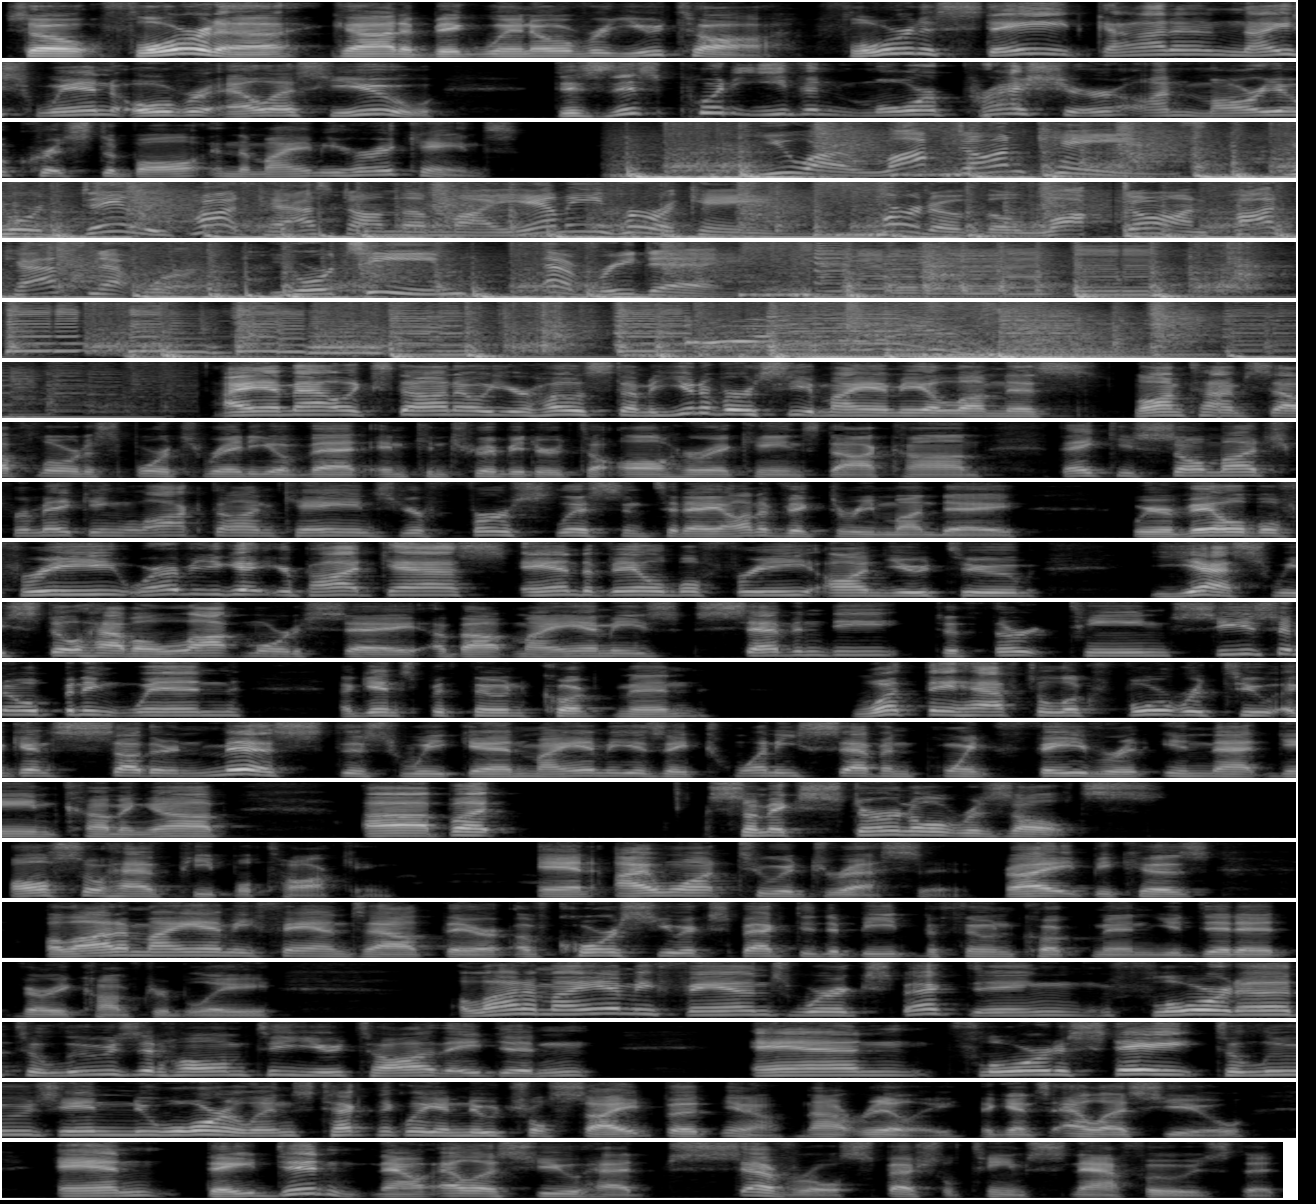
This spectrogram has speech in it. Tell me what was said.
So Florida got a big win over Utah. Florida State got a nice win over LSU. Does this put even more pressure on Mario Cristobal and the Miami Hurricanes? You are Locked On Canes, your daily podcast on the Miami Hurricanes, part of the Locked On Podcast Network. Your team every day. I am Alex Donno, your host. I'm a University of Miami alumnus, longtime South Florida sports radio vet, and contributor to allhurricanes.com. Thank you so much for making Locked On Canes your first listen today on a Victory Monday. We're available free wherever you get your podcasts and available free on YouTube. Yes, we still have a lot more to say about Miami's 70 to 13 season opening win against Bethune Cookman what they have to look forward to against Southern Miss this weekend. Miami is a 27 point favorite in that game coming up. Uh, but some external results also have people talking. And I want to address it, right? Because a lot of Miami fans out there, of course, you expected to beat Bethune Cookman. You did it very comfortably. A lot of Miami fans were expecting Florida to lose at home to Utah. They didn't and Florida State to lose in New Orleans, technically a neutral site, but you know, not really against LSU. And they didn't. Now, LSU had several special team snafus that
